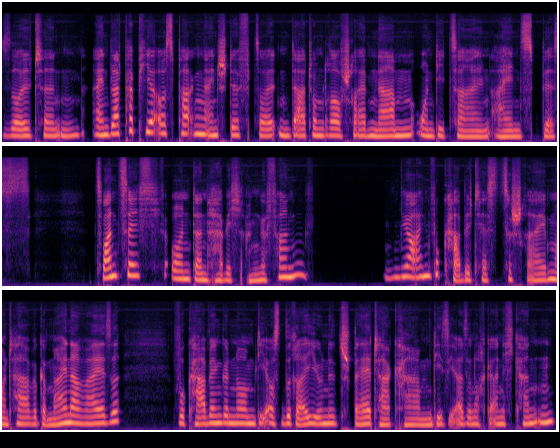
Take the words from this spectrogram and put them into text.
sollten ein Blatt Papier auspacken, ein Stift, sollten Datum draufschreiben, Namen und die Zahlen 1 bis 20. Und dann habe ich angefangen, ja, einen Vokabeltest zu schreiben und habe gemeinerweise Vokabeln genommen, die aus drei Units später kamen, die sie also noch gar nicht kannten.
